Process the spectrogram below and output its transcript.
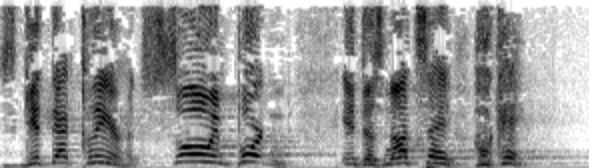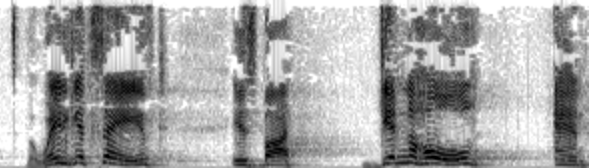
Just get that clear. It's so important. It does not say, okay, the way to get saved is by getting a hold and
